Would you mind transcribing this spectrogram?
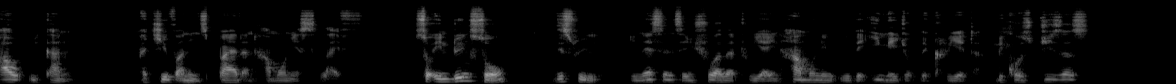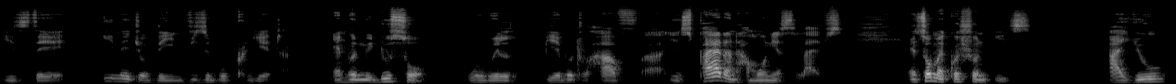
how we can achieve an inspired and harmonious life. So, in doing so, this will, in essence, ensure that we are in harmony with the image of the Creator because Jesus is the image of the invisible Creator. And when we do so, we will be able to have uh, inspired and harmonious lives. And so, my question is Are you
